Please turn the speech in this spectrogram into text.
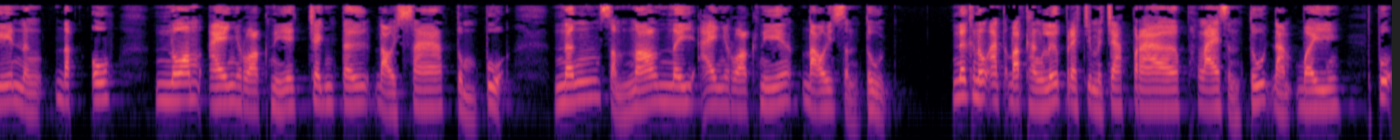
គេនឹងដឹកអូសនាំឯងរាល់គ្នាចេញទៅដោយសារទំពួកនិងសំណល់នៃឯងរាល់គ្នាដោយសន្ទូចនៅក្នុងអត្ថបទខាងលើព្រះជាម្ចាស់ប្រើផ្លែសន្ទូចដើម្បី ពួក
